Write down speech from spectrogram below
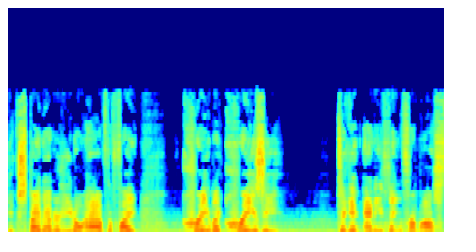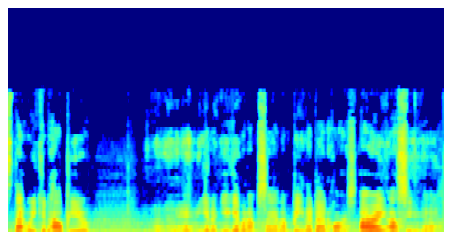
expend energy you don't have to fight cra- like crazy to get anything from us that we could help you. Uh, you know, you get what I'm saying. I'm beating a dead horse. All right, I'll see you guys.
